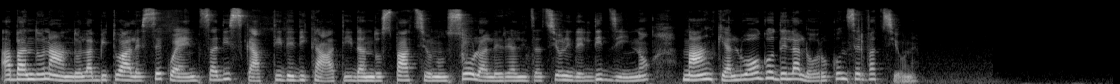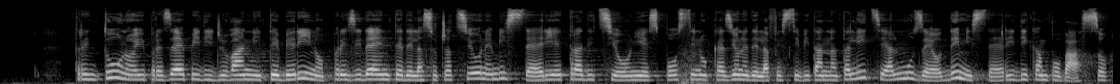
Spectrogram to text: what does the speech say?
abbandonando l'abituale sequenza di scatti dedicati, dando spazio non solo alle realizzazioni del Dizinno, ma anche al luogo della loro conservazione. 31 i presepi di Giovanni Teberino, presidente dell'Associazione Misteri e Tradizioni, esposti in occasione della festività natalizia al Museo dei Misteri di Campobasso.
